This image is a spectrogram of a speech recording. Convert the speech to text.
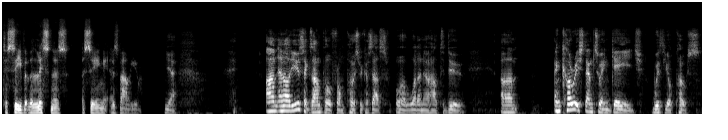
to see that the listeners are seeing it as value. Yeah. And, and I'll use example from post because that's well, what I know how to do. Um, encourage them to engage with your posts.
